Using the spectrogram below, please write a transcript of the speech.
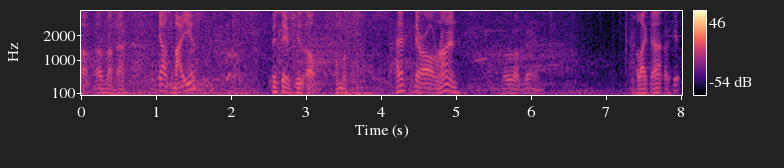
Oh, that was my bad. Yeah, I was about you. Let me see if she's. Oh, almost. I didn't think they were all running. What about Baron? I like that. Fuck it.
